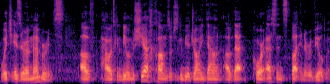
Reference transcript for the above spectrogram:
which is a remembrance of how it's going to be when Mashiach comes, which is going to be a drawing down of that core essence, but in a revealed way.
